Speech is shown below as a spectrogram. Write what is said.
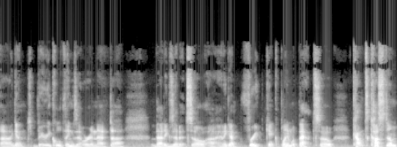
Uh, again, it's very cool things that were in that uh, that exhibit. So, uh, and again, free. Can't complain with that. So, Counts Custom.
